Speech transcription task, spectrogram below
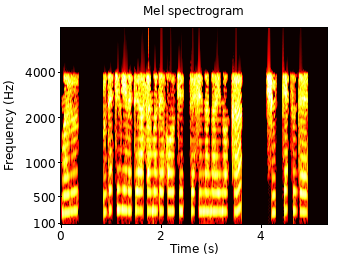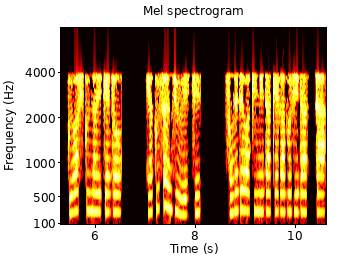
丸。腕ちぎれて朝まで放置って死なないのか？出血で。詳しくないけど。131。それでは君だけが無事だった。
